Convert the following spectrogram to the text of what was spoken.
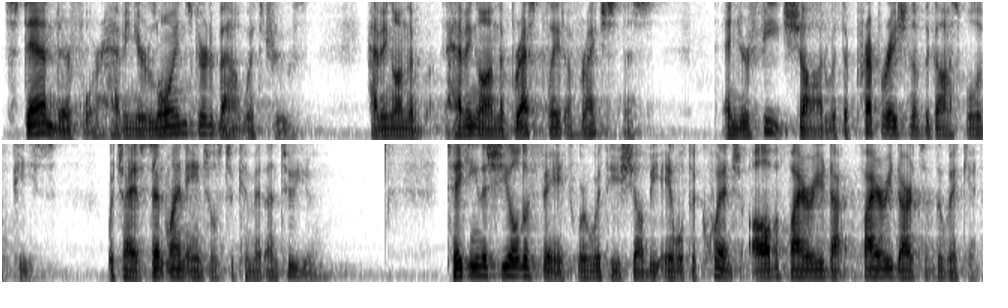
Stand, therefore, having your loins girt about with truth, having on the, having on the breastplate of righteousness, and your feet shod with the preparation of the gospel of peace, which I have sent mine angels to commit unto you. Taking the shield of faith, wherewith ye shall be able to quench all the fiery, fiery darts of the wicked,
